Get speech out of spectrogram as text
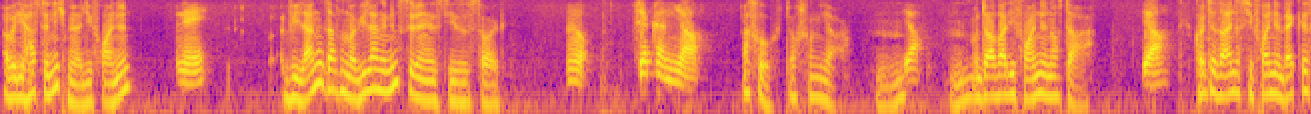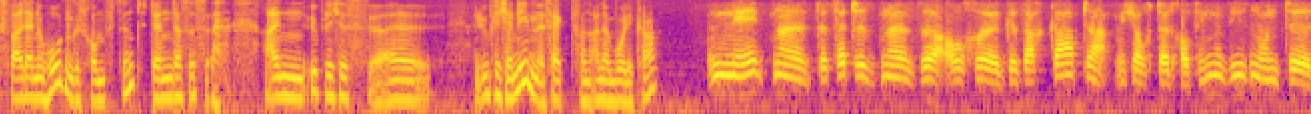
Aber die hast du nicht mehr, die Freundin? Nee. Wie lange, sag mal, wie lange nimmst du denn jetzt dieses Zeug? Ja, circa ein Jahr. Ach so, doch schon ein Jahr. Mhm. Ja. Mhm. Und da war die Freundin noch da? Ja. Könnte sein, dass die Freundin weg ist, weil deine Hoden geschrumpft sind, denn das ist ein übliches, äh, ein üblicher Nebeneffekt von Anabolika. Nee, ne, das hätte ne, sie auch äh, gesagt gehabt, da hat mich auch darauf hingewiesen und äh,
